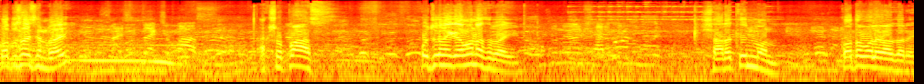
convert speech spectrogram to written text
কত চাইছেন ভাই? একশো পাঁচ। ওজনে কেমন আছে ভাই? সাড়ে তিন মন। কত বলে বাজারে?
